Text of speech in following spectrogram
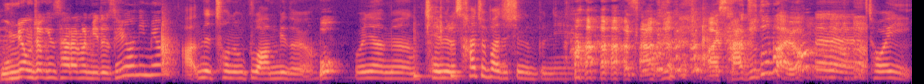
운명적인 사랑을 믿으세요 아니면? 아 근데 저는 그거 안 믿어요 어? 왜냐하면 재미로 사주 봐주시는 분이 사주? 아 사주도 봐요? 네, 저희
